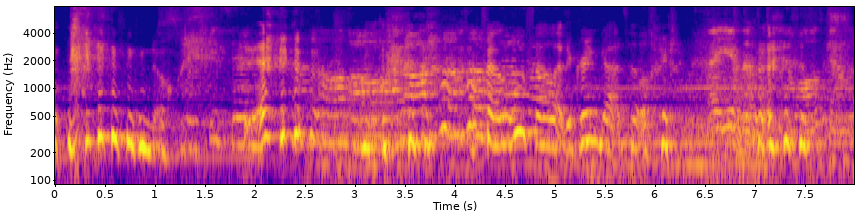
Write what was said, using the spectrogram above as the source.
No. fell, fell at the Gringotts elevator? I the walls down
